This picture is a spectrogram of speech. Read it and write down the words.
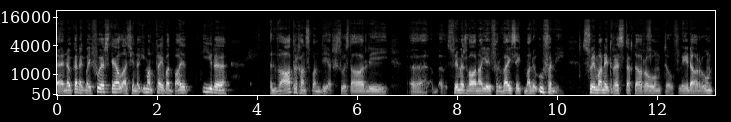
Uh nou kan ek my voorstel as jy nou iemand kry wat baie ure in water gaan spandeer soos daardie uh swemmers waarna jy verwys het maar hulle oefen nie swem maar net rustig daar rond of lê daar rond,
